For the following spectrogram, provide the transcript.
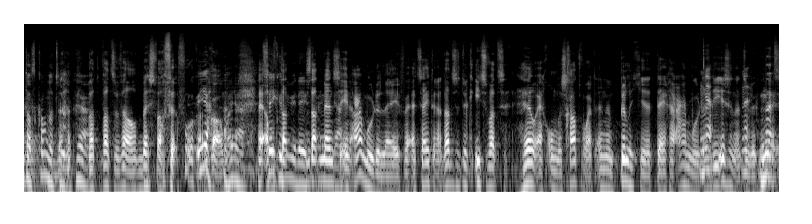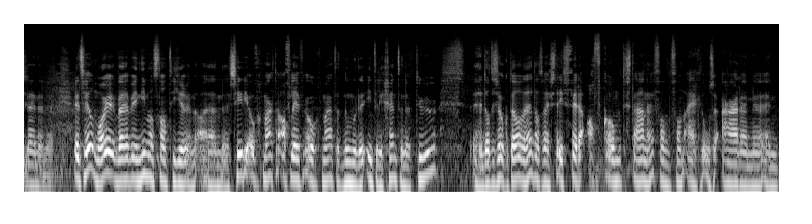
Dat kan natuurlijk, ja. Wat, wat wel best wel veel voor kan Ja, komen. ja. Hè, of Zeker dat, nu in deze dat tijd, mensen ja. in armoede leven, et cetera. Dat is natuurlijk iets wat heel erg onderschat wordt. En een pilletje tegen armoede, Ja. die is er natuurlijk Nee, niet. nee, nee, nee. Het is heel mooi. We hebben in Niemandsland hier een, een serie over gemaakt, een aflevering over gemaakt. Dat noemen we de intelligente natuur. Eh, dat is ook wel hè, dat wij steeds verder afkomen te staan hè, van, van eigenlijk onze aarde en, eh, en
